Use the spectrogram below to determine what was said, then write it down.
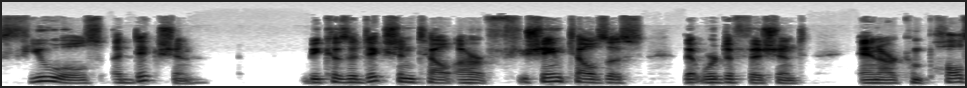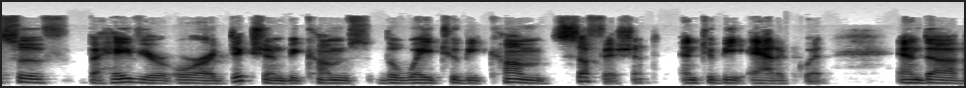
fuels addiction because addiction tell or shame tells us that we're deficient and our compulsive behavior or our addiction becomes the way to become sufficient and to be adequate and uh,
